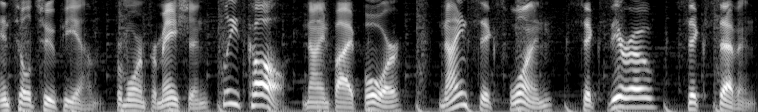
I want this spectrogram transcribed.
until 2 p.m. For more information, please call 954 961 6067.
